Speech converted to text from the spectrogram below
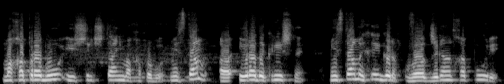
Махапрабху и Шричтань Махапрабху, местам а, и Рада Кришны, местам их игр в Джаганатхапури.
